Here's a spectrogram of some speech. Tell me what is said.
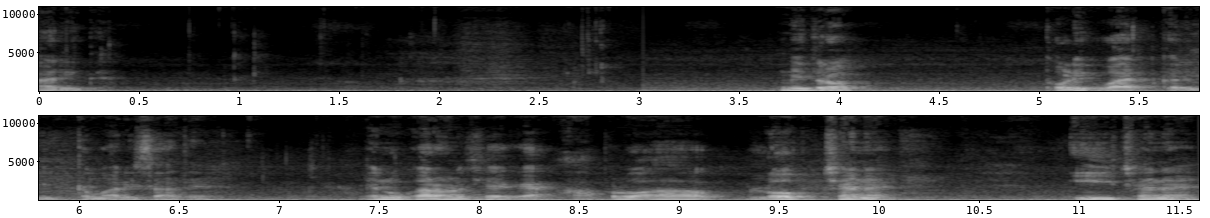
આ રીતે. મિત્રો, થોડીક વાત કરવી તમારી સાથે. એનું કારણ છે કે આપણો આ બ્લોગ છે ને એ છે ને,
